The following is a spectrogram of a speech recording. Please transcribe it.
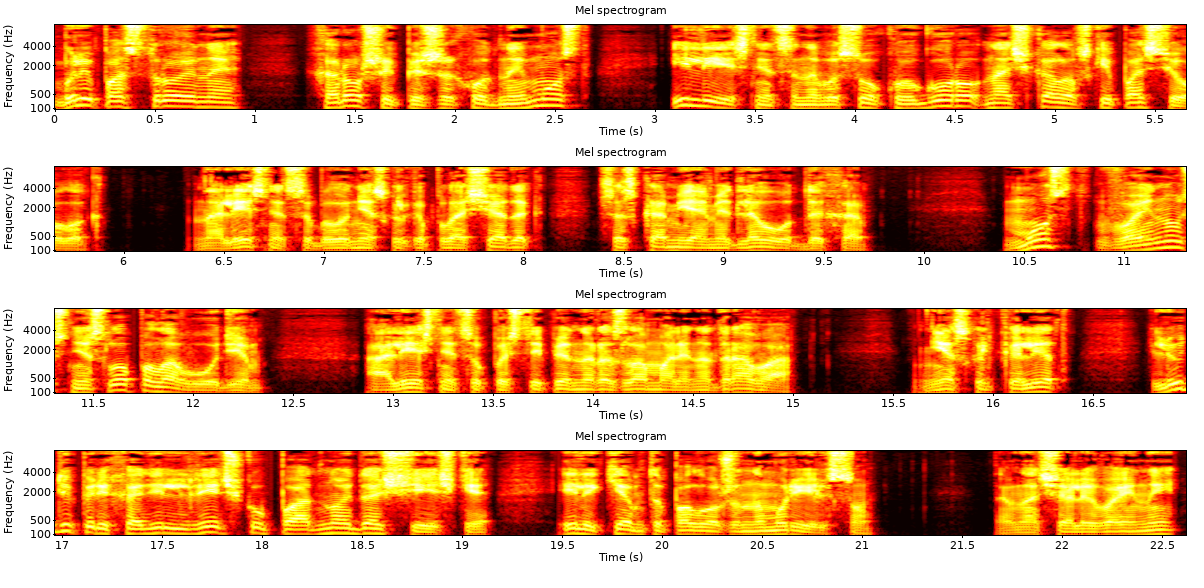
были построены хороший пешеходный мост и лестница на высокую гору на Чкаловский поселок. На лестнице было несколько площадок со скамьями для отдыха. Мост в войну снесло половодьем, а лестницу постепенно разломали на дрова. Несколько лет люди переходили речку по одной дощечке или кем-то положенному рельсу. В начале войны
